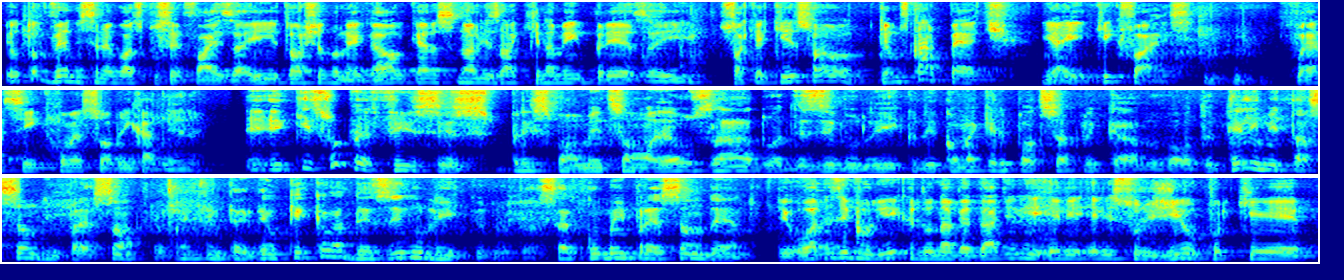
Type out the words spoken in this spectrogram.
eu tô vendo esse negócio que você faz aí, tô achando legal e quero sinalizar aqui na minha empresa. E... Só que aqui só temos carpete. E aí, o que, que faz? Foi assim que começou a brincadeira. E, que superfícies, principalmente, são, é usado o adesivo líquido e como é que ele pode ser aplicado, Walter? Tem limitação de impressão? Para a gente entender o que, que é o adesivo líquido, tá certo? Com uma impressão dentro. O adesivo líquido, na verdade, ele, ele, ele surgiu porque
